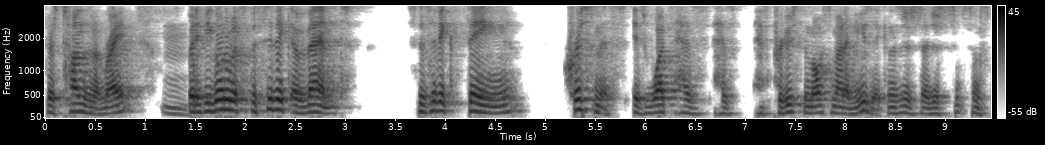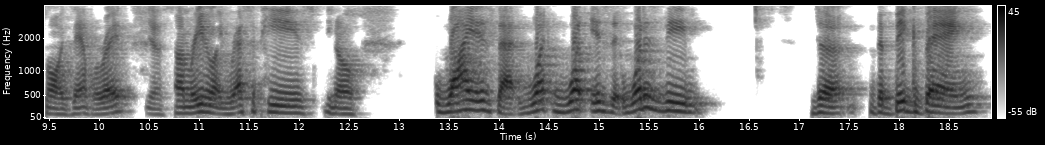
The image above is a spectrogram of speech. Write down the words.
There's tons of them, right? Mm. But if you go to a specific event, specific thing, Christmas is what has has has produced the most amount of music. And this is just a, just some- some small example, right? Yes. um, or even like recipes. You know, why is that? What what is it? What is the the the Big Bang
